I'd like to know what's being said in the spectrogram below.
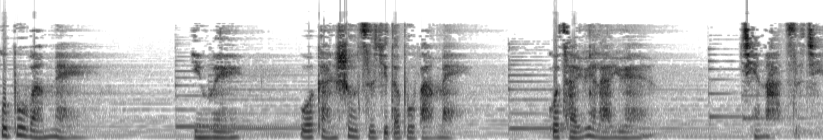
我不完美，因为我感受自己的不完美，我才越来越接纳自己。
